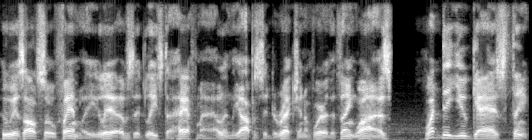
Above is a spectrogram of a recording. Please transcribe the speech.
who is also family, lives at least a half mile in the opposite direction of where the thing was. What do you guys think?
